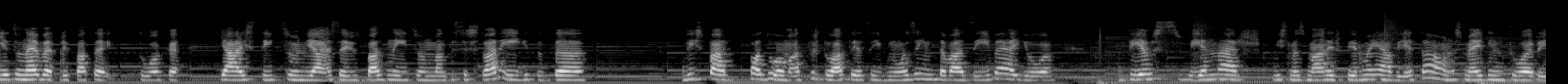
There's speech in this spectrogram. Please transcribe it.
ja tu nevari pateikt to, ka jā, es ticu, un jā, es eju uz baznīcu, un man tas ir svarīgi, tad uh, vispār padomāt par to attiecību nozīmi tavā dzīvē, jo Dievs vienmēr, vismaz man, ir pirmajā vietā, un es mēģinu to arī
